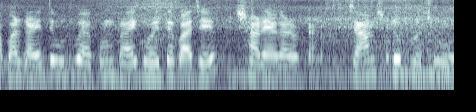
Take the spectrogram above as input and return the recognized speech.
আবার গাড়িতে উঠবো। এখন প্রায় ঘড়িতে বাজে সাড়ে এগারোটা। জাম ছিল প্রচুর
